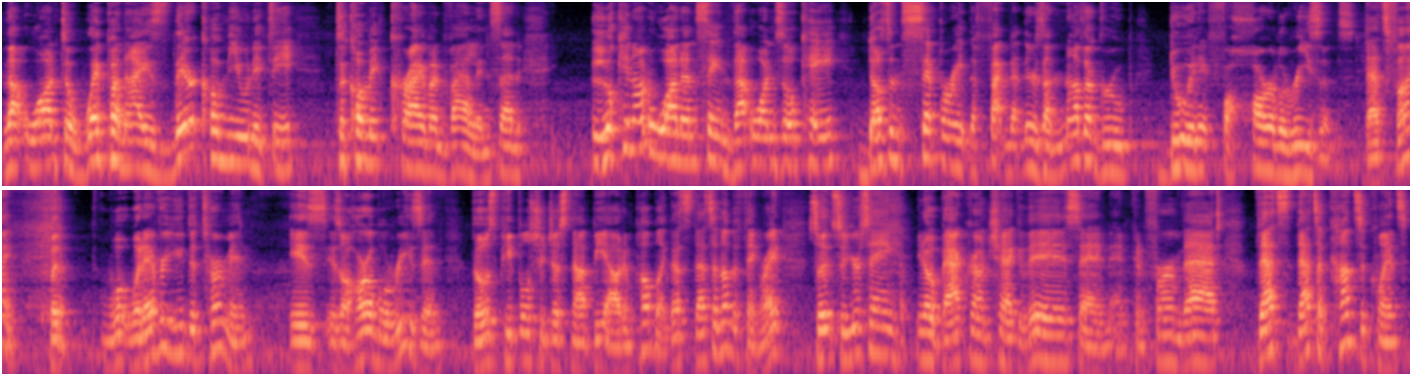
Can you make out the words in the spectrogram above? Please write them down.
that want to weaponize their community to commit crime and violence. And looking on one and saying that one's okay doesn't separate the fact that there's another group doing it for horrible reasons. That's fine. But wh- whatever you determine is is a horrible reason. Those people should just not be out in public. That's that's another thing, right? So so you're saying you know background check this and and confirm that. That's that's a consequence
